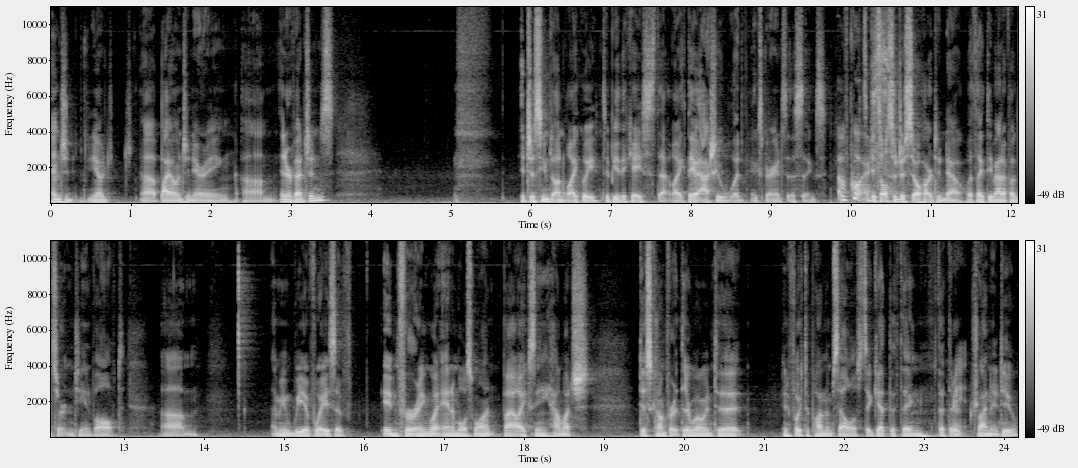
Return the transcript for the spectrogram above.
engine, you know, uh, bioengineering um, interventions. it just seems unlikely to be the case that like they actually would experience those things. Of course. It's also just so hard to know with like the amount of uncertainty involved. Um, I mean, we have ways of inferring what animals want by like seeing how much discomfort they're willing to inflict upon themselves to get the thing that they're Right. trying to do.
